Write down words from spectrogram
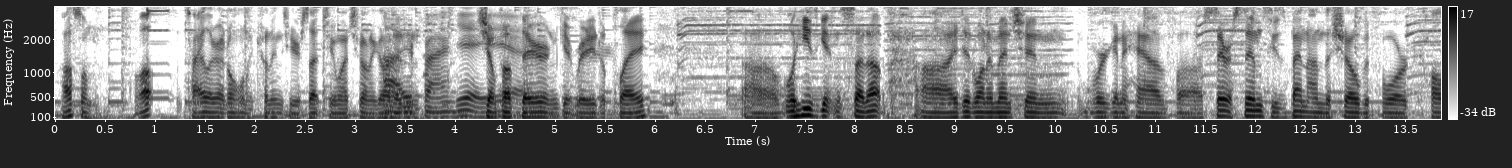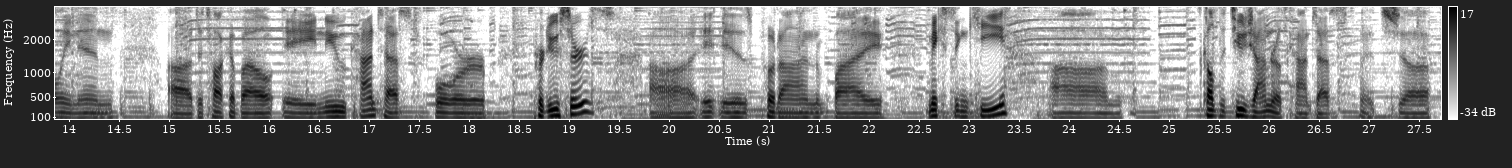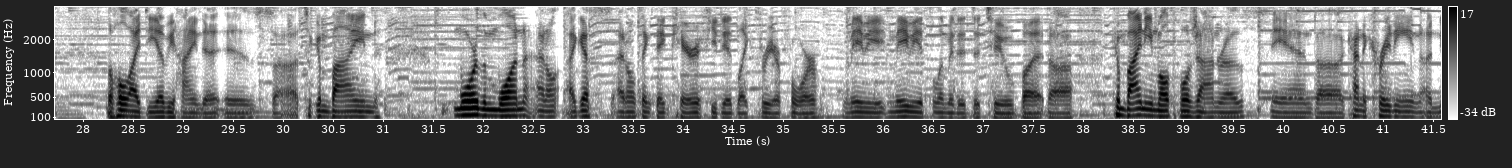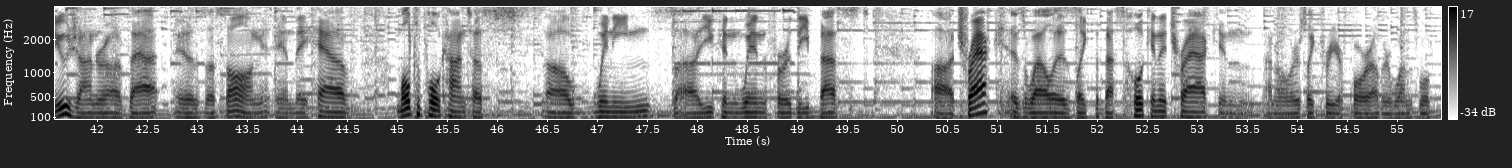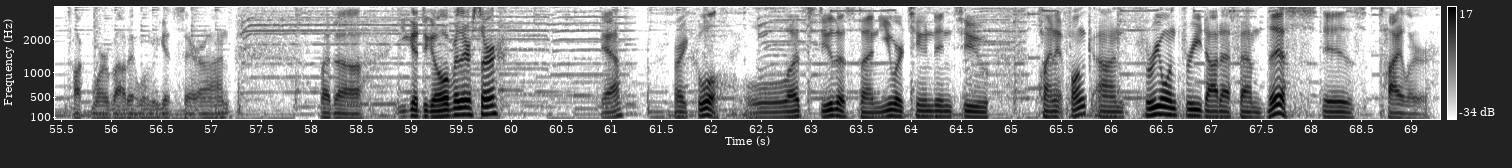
Awesome. Well, Tyler, I don't want to cut into your set too much. You want to go Ah, ahead and fine. Yeah, jump yeah, up yeah. there and get ready to play. Uh, well, he's getting set up. Uh, I did want to mention we're going to have uh, Sarah Sims, who's been on the show before, calling in uh, to talk about a new contest for producers. Uh, it is put on by Mixed In Key. Um, it's called the Two Genres Contest. It's uh, the whole idea behind it is to combine more than one. I don't. I guess I don't think they'd care if you did like three or four. Maybe maybe it's limited to two, but uh, combining multiple genres and uh, kind of creating a new genre of that is a song, and they have multiple contests uh, winnings. Uh, you can win for the best. Uh, track as well as like the best hook in a track and I don't know there's like three or four other ones we'll talk more about it when we get Sarah on but uh you good to go over there sir yeah all right, cool. Let's do this then. You are tuned into Planet Funk on 313.fm. This is Tyler.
